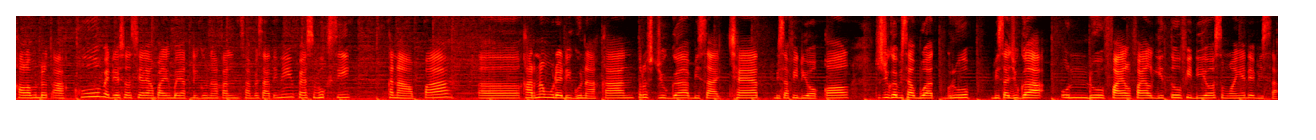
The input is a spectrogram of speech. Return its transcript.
Kalau menurut aku media sosial yang paling banyak digunakan sampai saat ini Facebook sih. Kenapa? Uh, karena mudah digunakan, terus juga bisa chat, bisa video call, terus juga bisa buat grup, bisa juga unduh file-file gitu, video semuanya dia bisa.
